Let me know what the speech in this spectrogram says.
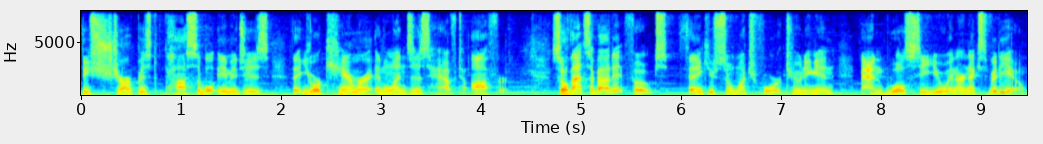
the sharpest possible images that your camera and lenses have to offer. So that's about it, folks. Thank you so much for tuning in, and we'll see you in our next video.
